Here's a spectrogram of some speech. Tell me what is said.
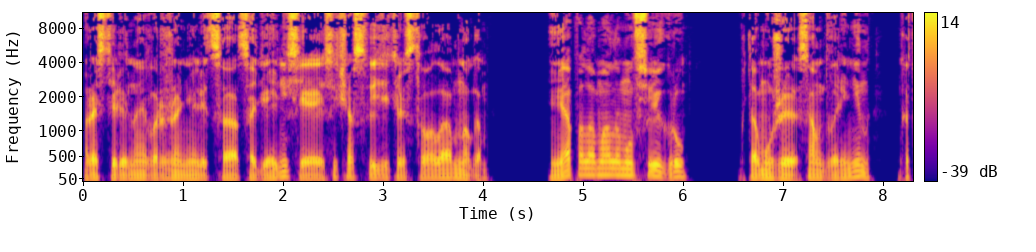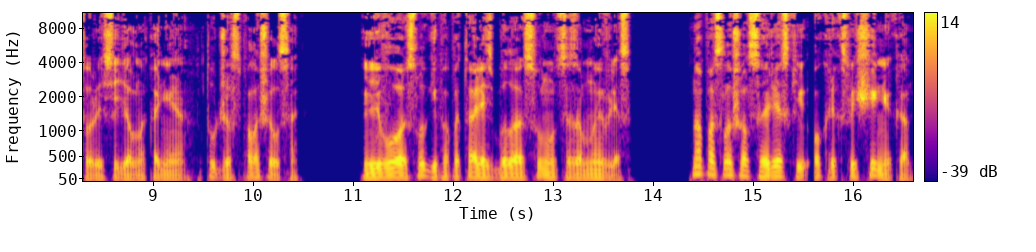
Растерянное выражение лица отца Дионисия сейчас свидетельствовало о многом. Я поломал ему всю игру. К тому же сам дворянин, который сидел на коне, тут же всполошился. Его слуги попытались было сунуться за мной в лес. Но послышался резкий окрик священника,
